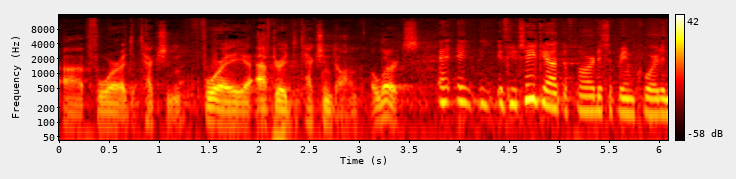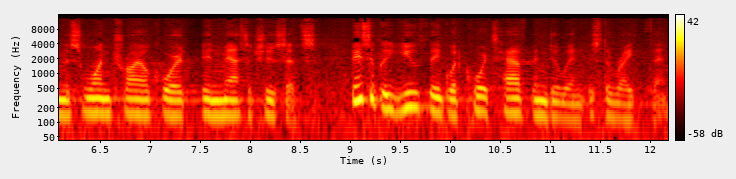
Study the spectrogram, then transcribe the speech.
uh, for a detection for a after a detection dog alerts. If you take out the Florida Supreme Court and this one trial court in Massachusetts, basically you think what courts have been doing is the right thing.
